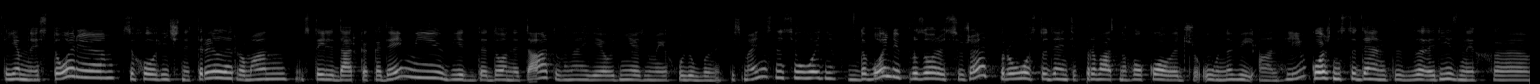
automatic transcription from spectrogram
таємна історія, психологічний трилер, роман у стилі Дарк Академії від Дони Тарт. Вона є однією з моїх улюблених письменниць на сьогодні. Доволі прозорий сюжет про студентів приватного коледжу у Новій Англії. Кожен студент з різних е,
